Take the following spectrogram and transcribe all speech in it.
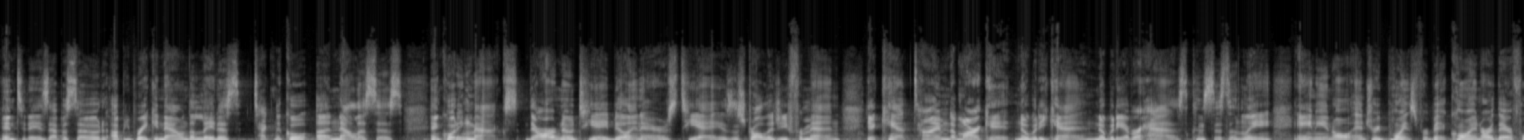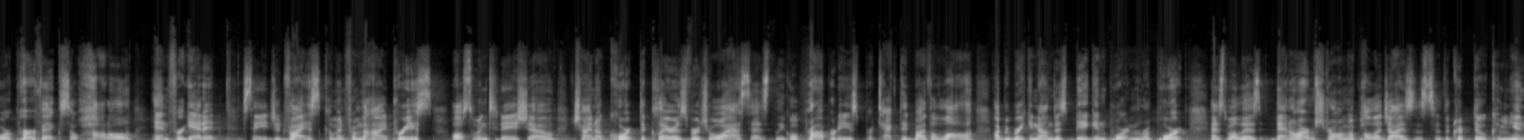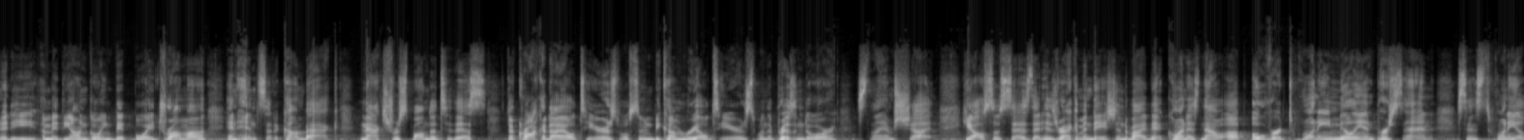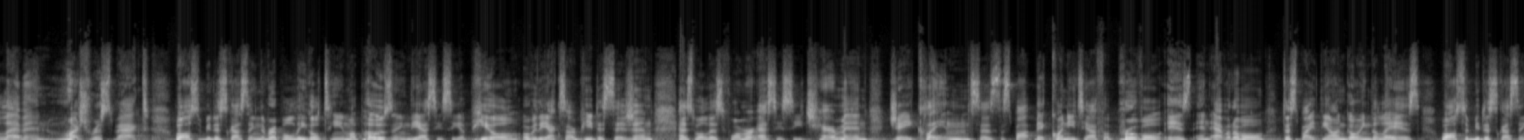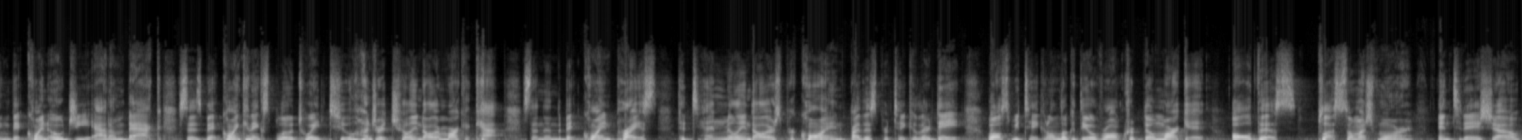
In today's episode, I'll be breaking down the latest technical analysis and quoting Max, there are no TA billionaires. TA is astrology for men. You can't time the market. Nobody can. Nobody ever has consistently. Any and all entry points for Bitcoin are therefore perfect, so hodl and forget it. Sage advice coming from the high priest. Also in today's show, China court declares virtual assets legal properties protected by the law. I'll be breaking down this big important report, as well as Ben Armstrong apologizes to the crypto crypto community amid the ongoing BitBoy drama and hints at a comeback. Max responded to this the crocodile tears will soon become real tears when the prison door slams shut. He also says that his recommendation to buy Bitcoin is now up over 20 million percent since 2011. Much respect. We'll also be discussing the Ripple legal team opposing the SEC appeal over the XRP decision, as well as former SEC chairman Jay Clayton says the spot Bitcoin ETF approval is inevitable despite the ongoing delays. We'll also be discussing Bitcoin OG Adam Back says Bitcoin can explode to a $200 trillion market cap, sending the Bitcoin price to $10 million per coin by this particular date. We'll also be taking a look at the overall crypto market, all this, plus so much more in today's show.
